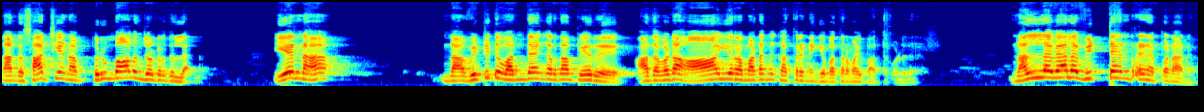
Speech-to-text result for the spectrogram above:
நான் அந்த சாட்சியை நான் பெரும்பாலும் சொல்கிறது இல்லை ஏன்னா நான் விட்டுட்டு வந்தேங்கிறதான் பேர். பேரு அதை விட ஆயிரம் மடங்கு கத்திர நீங்க பத்திரமாய் பார்த்துக்கொள்ளுகிறேன். நல்ல வேலை விட்டேன்றேன் இப்ப நான்.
